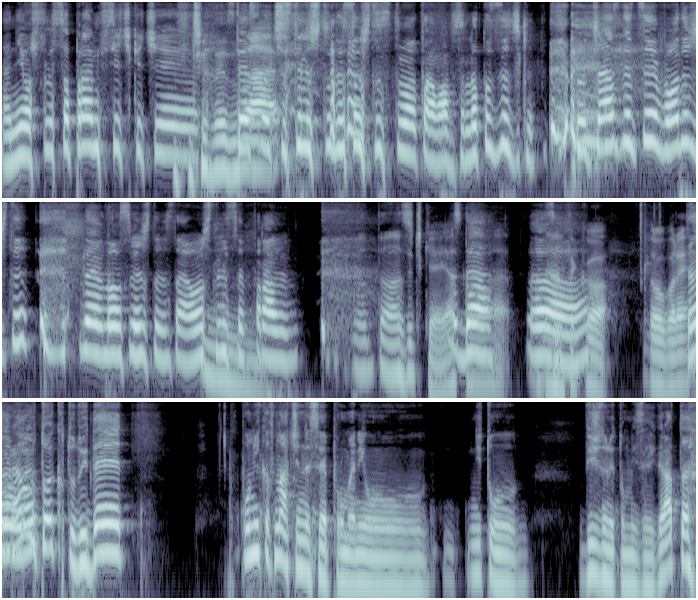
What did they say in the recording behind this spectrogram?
а ние още ли се правим всички, че, Че не те знае. сме чистилището не съществува. Там абсолютно всички. Участници, водещи. Не, много смешно ми става. Още ли се правим? На всички е ясно. Да. За такова. Добре. Та, Добре. реално той като дойде, по никакъв начин не се е променил нито виждането ми за играта,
